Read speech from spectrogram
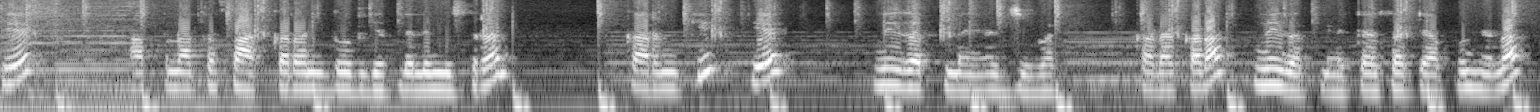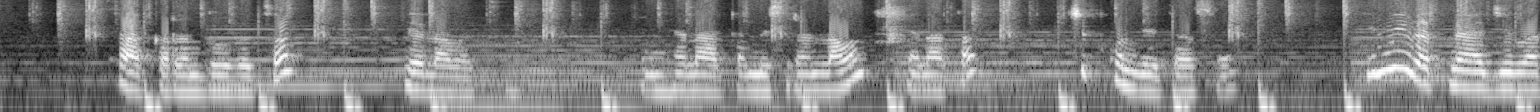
हे आपण आता साखर आणि दूध घेतलेले मिश्रण. कारण की हे निघत नाही अजिबात. कडा कडा निघत नाही. त्यासाठी आपण ह्याला साखर आणि दुधाचं हे लावायचं. ह्याला आता मिश्रण लावून ह्याला आता चिपकून देत असं हे निघत नाही अजिबात.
